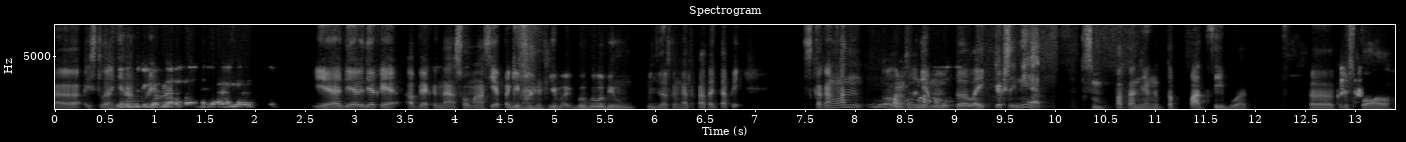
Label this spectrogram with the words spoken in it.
Eh, istilahnya ya? 2013. Iya dia dia kayak apa ya kena somasi apa gimana gimana gue gue bingung menjelaskan kata-kata tapi sekarang kan kalau misalnya dia mau ke Lakers ini ya kesempatan yang tepat sih buat eh, Chris Paul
